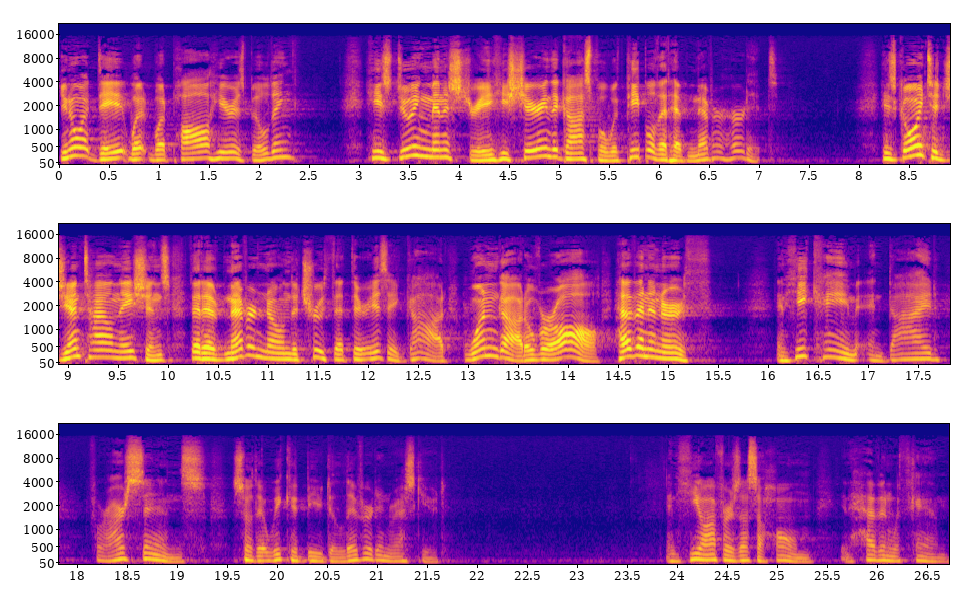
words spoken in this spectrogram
You know what, what, what Paul here is building? He's doing ministry, he's sharing the gospel with people that have never heard it. He's going to Gentile nations that have never known the truth that there is a God, one God over all, heaven and earth. And he came and died for our sins so that we could be delivered and rescued. And he offers us a home in heaven with him.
